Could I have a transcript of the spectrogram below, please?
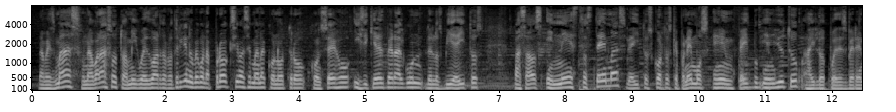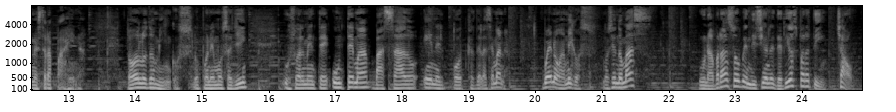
Una vez más, un abrazo, tu amigo Eduardo Rodríguez. Nos vemos la próxima semana con otro consejo. Y si quieres ver algún de los videitos basados en estos temas, videitos cortos que ponemos en Facebook y en YouTube, ahí lo puedes ver en nuestra página. Todos los domingos lo ponemos allí, usualmente un tema basado en el podcast de la semana. Bueno amigos, no siendo más, un abrazo, bendiciones de Dios para ti. Chao.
